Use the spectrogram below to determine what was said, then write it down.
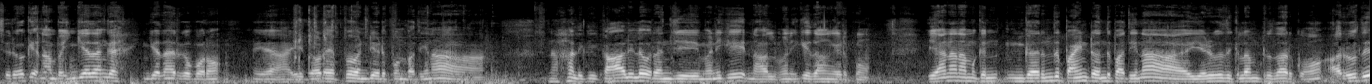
சரி ஓகே நம்ம இங்கே தாங்க இங்கே தான் இருக்க போகிறோம் இதோட எப்போ வண்டி எடுப்போம்னு பார்த்தீங்கன்னா நாளைக்கு காலையில் ஒரு அஞ்சு மணிக்கு நாலு மணிக்கு தாங்க எடுப்போம். ஏன்னா நமக்கு இங்கேருந்து பாயிண்ட் வந்து பார்த்தீங்கன்னா எழுபது கிலோமீட்டர் தான் இருக்கும். அறுபது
